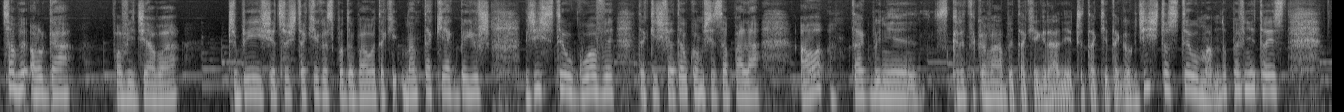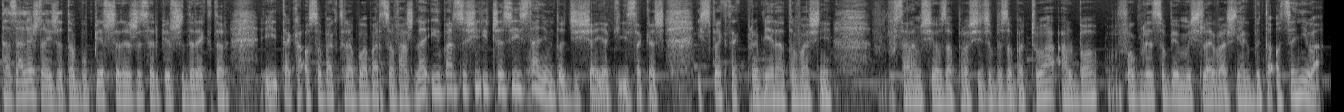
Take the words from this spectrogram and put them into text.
co by Olga powiedziała, czy by jej się coś takiego spodobało? Taki, mam takie jakby już gdzieś z tyłu głowy takie światełko mi się zapala, o, tak by nie skrytykowałaby takie granie, czy takie tego. Gdzieś to z tyłu mam. No pewnie to jest ta zależność, że to był pierwszy reżyser, pierwszy dyrektor i taka osoba, która była bardzo ważna i bardzo się liczę z jej zdaniem do dzisiaj. Jak jest jakaś i spektakl premiera, to właśnie staram się ją zaprosić, żeby zobaczyła, albo w ogóle sobie myślę właśnie, jakby to oceniła.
